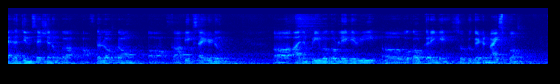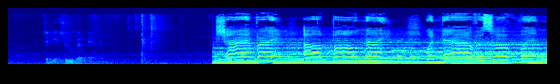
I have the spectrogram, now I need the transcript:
पहला जिम सेशन होगा आफ्टर लॉकडाउन काफ़ी एक्साइटेड हूँ। आज हम प्री वर्कआउट लेके भी वर्कआउट करेंगे। So to get a nice pump चलिए शुरू करते हैं। Shine bright up never slow when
